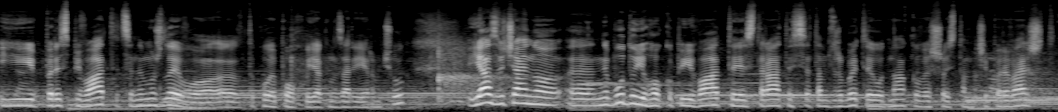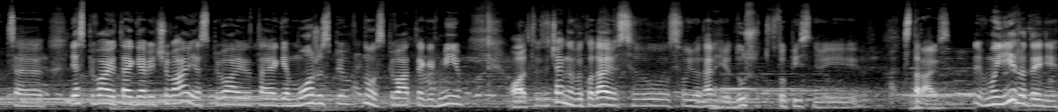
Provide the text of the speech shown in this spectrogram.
і переспівати це неможливо е, таку епоху, як Назарій Яремчук. Я, звичайно, е, не буду його копіювати, старатися там зробити однакове щось там чи перевершити. Це я співаю так, як я відчуваю, я співаю так, як я можу спів... ну, співати, так, як вмію. От, звичайно, викладаю всю свою енергію, душу в ту пісню і стараюся. В моїй родині,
